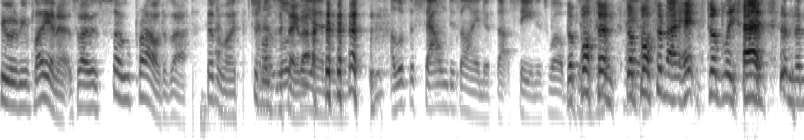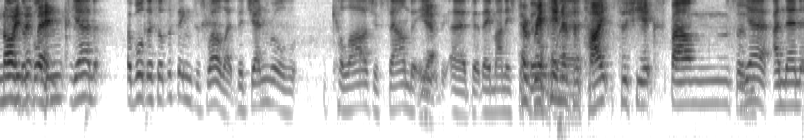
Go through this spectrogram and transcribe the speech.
who would be playing it. So I was so proud of that. Never mind. Just And wanted to love say the, that. um, I love the sound design of that scene as well. The button, the button that hits Dudley's head and the noise The it button- makes. Yeah, and, uh, well, there's other things as well, like the general collage of sound that he, Yeah. uh, that they managed to Her build ripping of the tights as she expands. And... Yeah, and then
